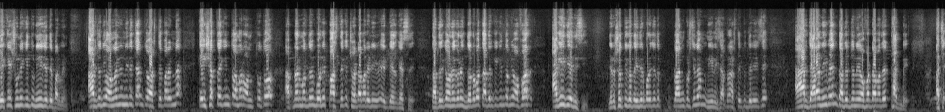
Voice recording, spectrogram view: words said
দেখে শুনে কিন্তু নিয়ে যেতে পারবেন। আর যদি অনলাইনে নিতে চান কেউ আসতে পারেন না। এই সপ্তাহে কিন্তু আমার অন্তত আপনার মাধ্যমে বলি পাঁচ থেকে ছয়টা আমার রেডি গেছে। তাদেরকে অনেক অনেক ধন্যবাদ। তাদেরকে কিন্তু আমি অফার আগেই দিয়ে দিছি। যেটা সত্যি কথা ঈদের পরে যেতে প্ল্যান করছিলাম নিয়ে নিছি। আপনার আসতে একটু দেরি হয়েছে। আর যারা নেবেন তাদের জন্য এই অফারটা আমাদের থাকবে। আচ্ছা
